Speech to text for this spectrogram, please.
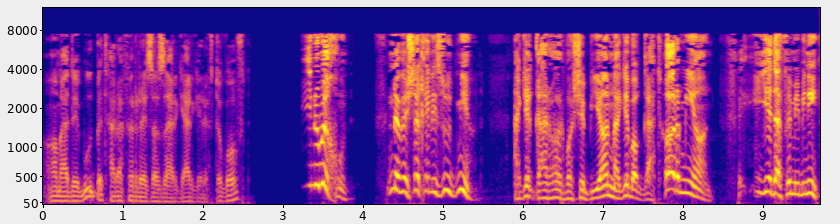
آمده بود به طرف رضا زرگر گرفت و گفت اینو بخون نوشته خیلی زود میان. اگه قرار باشه بیان مگه با قطار میان. یه دفعه می‌بینی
